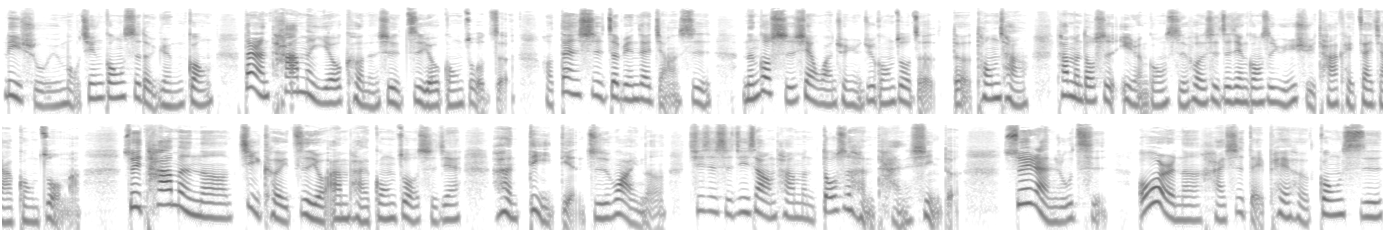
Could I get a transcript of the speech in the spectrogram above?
隶属于某间公司的员工，当然他们也有可能是自由工作者。好，但是这边在讲是能够实现完全远距工作者的，通常他们都是一人公司，或者是这间公司允许他可以在家工作嘛，所以他们呢，既可以自由安排工作时间和地点之外呢，其实实际上他们都是很弹性的。虽然如此。偶尔呢，还是得配合公司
